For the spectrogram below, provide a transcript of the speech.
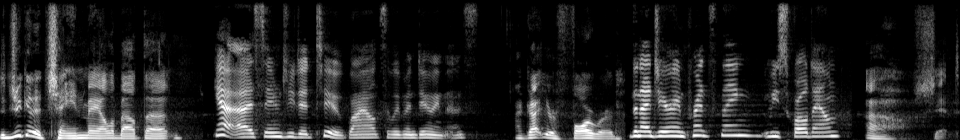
Did you get a chain mail about that? Yeah, I assumed you did too. Why else have we been doing this? I got your forward. The Nigerian prince thing? If you scroll down? Oh, shit.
